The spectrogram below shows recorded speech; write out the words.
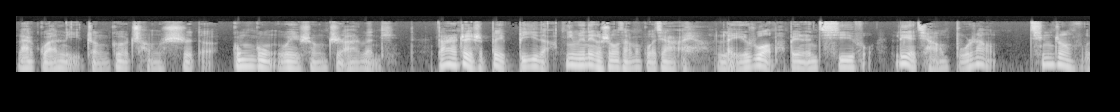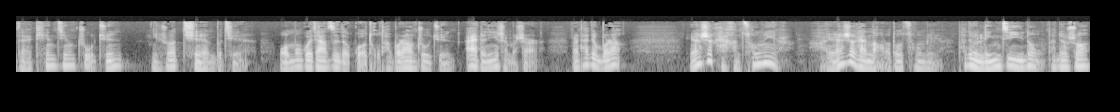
来管理整个城市的公共卫生治安问题。当然，这也是被逼的，因为那个时候咱们国家，哎呀，羸弱嘛，被人欺负，列强不让清政府在天津驻军，你说气人不气人？我们国家自己的国土，他不让驻军，碍着你什么事儿了？反正他就不让。袁世凯很聪明啊，啊，袁世凯脑子多聪明啊，他就灵机一动，他就说：“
